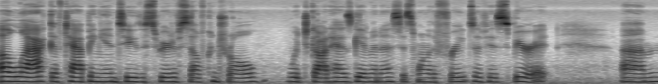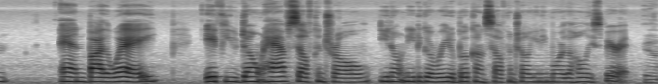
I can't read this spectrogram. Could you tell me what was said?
a lack of tapping into the spirit of self control, which God has given us. It's one of the fruits of His Spirit. Um, and by the way, if you don't have self control, you don't need to go read a book on self control. You need more of the Holy Spirit. yeah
